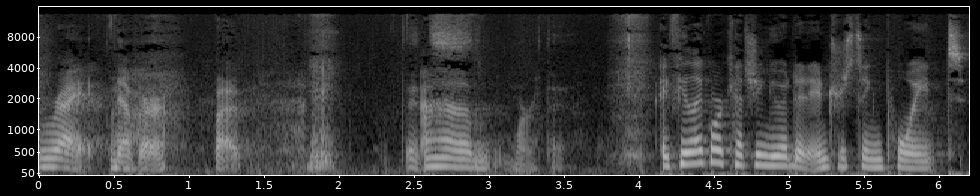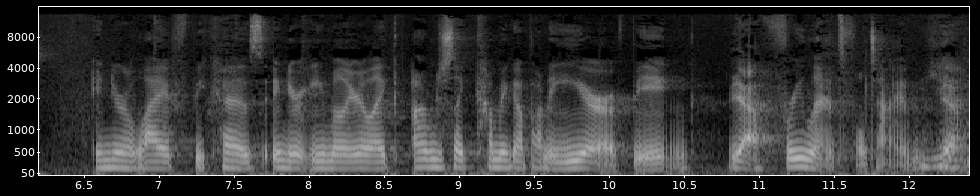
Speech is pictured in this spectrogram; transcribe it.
Right. Never. But it's Um, worth it. I feel like we're catching you at an interesting point in your life because in your email you're like, I'm just like coming up on a year of being Yeah. freelance full time. Yeah.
